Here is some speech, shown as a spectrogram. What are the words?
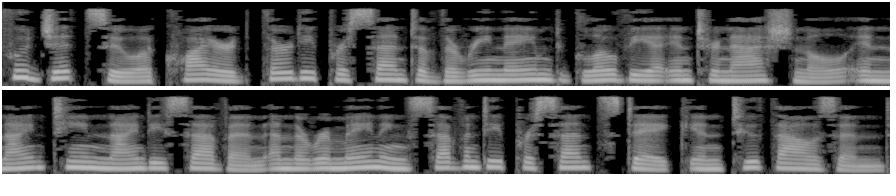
Fujitsu acquired 30% of the renamed Glovia International in 1997 and the remaining 70% stake in 2000.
